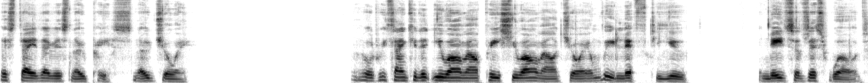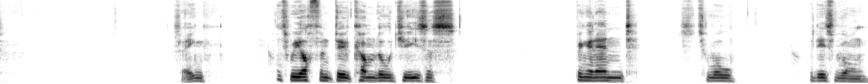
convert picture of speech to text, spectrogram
this day there is no peace, no joy. Lord, we thank you that you are our peace, you are our joy, and we lift to you the needs of this world. Saying, as we often do, come, Lord Jesus, bring an end to all that is wrong.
